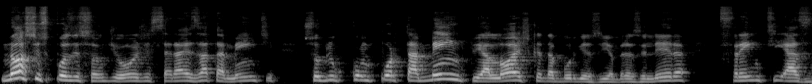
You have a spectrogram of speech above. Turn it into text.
Nossa exposição de hoje será exatamente sobre o comportamento e a lógica da burguesia brasileira frente às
